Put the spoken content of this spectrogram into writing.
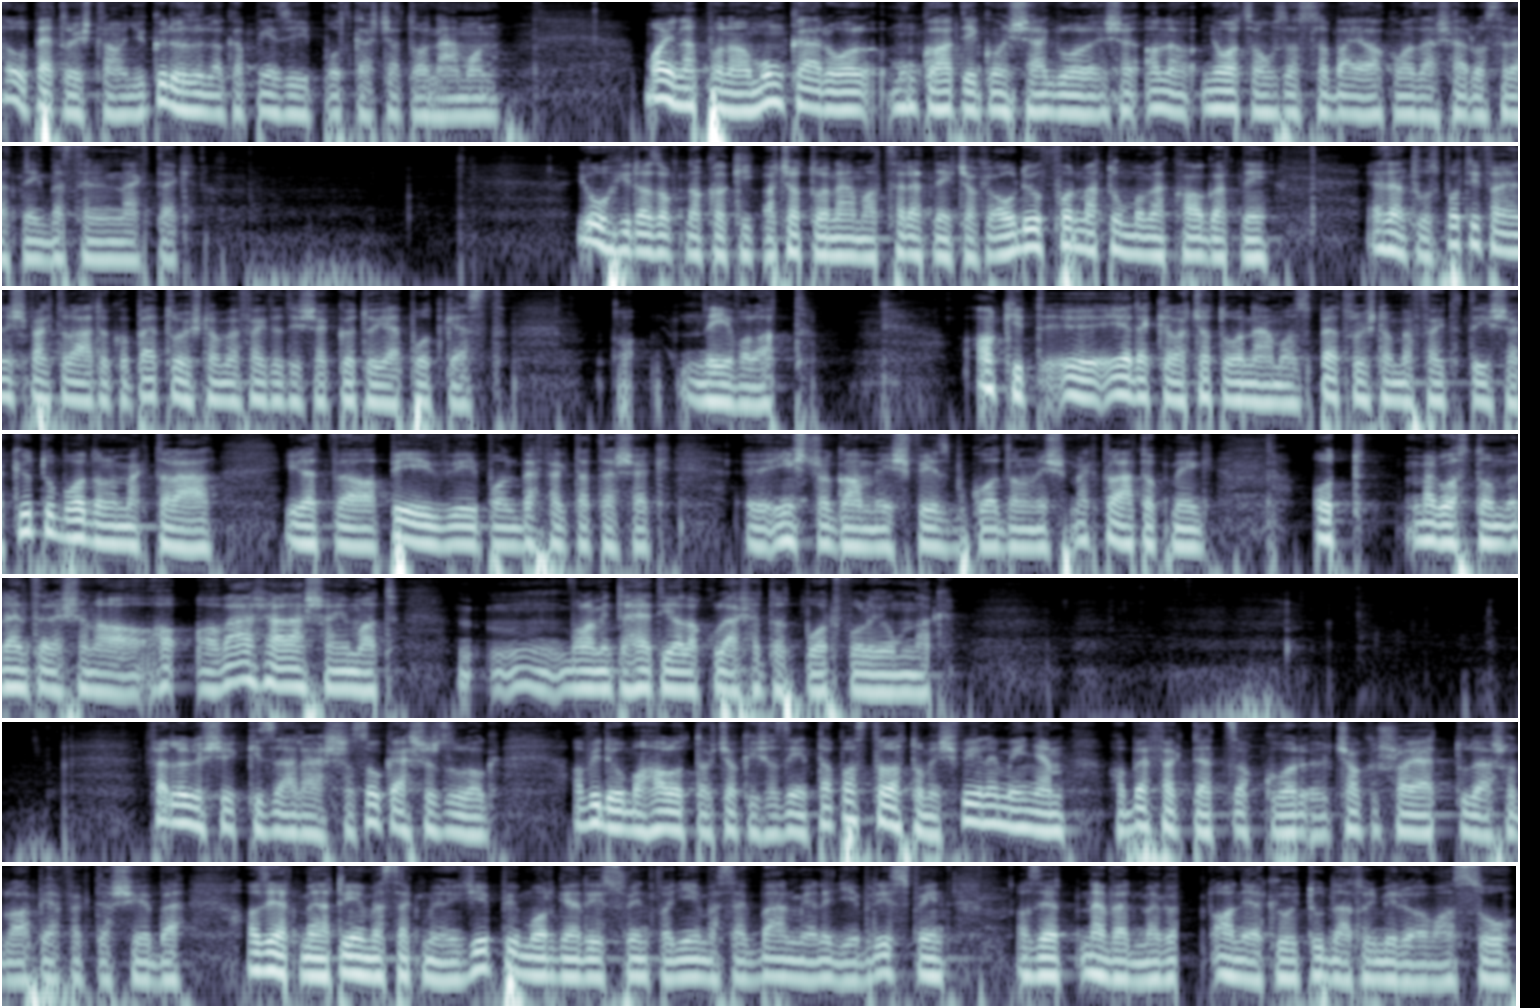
Hello, Petro István vagyok, üdvözöllek a pénzügyi podcast csatornámon. Mai napon a munkáról, munkahatékonyságról és a 80-20-as szabály alkalmazásáról szeretnék beszélni nektek. Jó hír azoknak, akik a csatornámat szeretnék csak audio formátumban meghallgatni, ezentúl Spotify-on is megtaláltok a Petro István befektetések kötője podcast név alatt. Akit érdekel a csatornám, az Petrostan befektetések YouTube oldalon megtalál, illetve a piv.befektetesek Instagram és Facebook oldalon is megtaláltok még. Ott megosztom rendszeresen a, a vásárlásaimat, valamint a heti alakulását a portfóliumnak. Felelősségkizárás a szokásos dolog. A videóban hallottak csak is az én tapasztalatom és véleményem, ha befektetsz, akkor csak a saját tudásod alapján fektessél be. Azért, mert én veszek mondjuk JP Morgan részvényt, vagy én veszek bármilyen egyéb részvényt, azért neved meg anélkül, hogy tudnád, hogy miről van szó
